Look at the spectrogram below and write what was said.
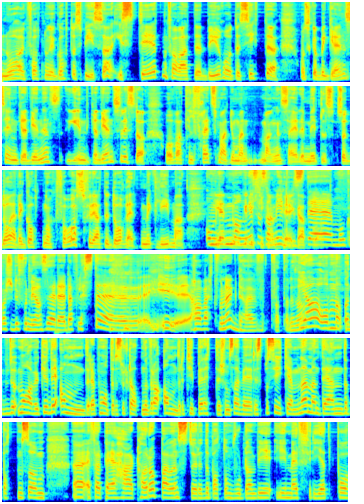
nå har jeg fått noe godt å spise, istedenfor at byrådet sitter og skal begrense ingrediens, ingredienslista og være tilfreds med at jo, men mange sier det middels. Så da er det godt nok for oss, fordi at da redder vi klimaet. Om det er mange som sa middels, det må kanskje du få nyansere. De fleste eh, har vært fornøyd, har jeg oppfatta det sånn? Ja, og Nå har vi jo ikke de andre på en måte, resultatene fra andre typer retter som serveres på sykehjemmene, men den debatten som eh, Frp her tar opp, er jo en større debatt om hvordan vi gir mer frihet på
